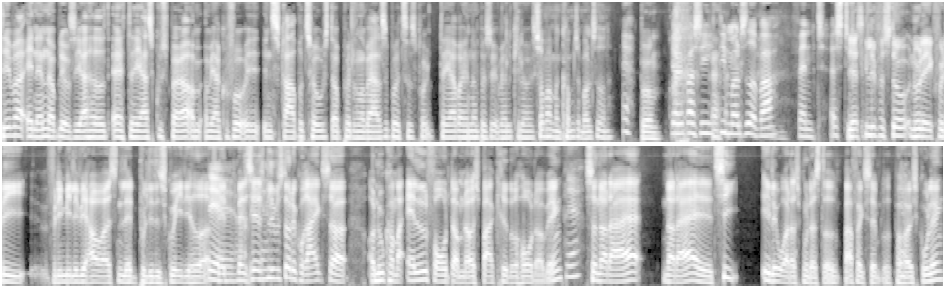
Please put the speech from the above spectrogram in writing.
Det var en anden oplevelse, jeg havde, at jeg skulle spørge, om, om jeg kunne få en skrabet toast op på den værelse på et tidspunkt, da jeg var henne og besøgte Valkilde Så må man komme til måltiderne. Bum. Jeg vil bare sige, Ja. de måltider var fantastiske. Jeg skal lige forstå, nu er det ikke fordi, fordi Mille, vi har jo også en lidt politisk uenigheder, Ja, men, ja, men så jeg ja. skal lige forstå det korrekt, så, og nu kommer alle fordommene også bare kridtet hårdt op, ikke? Ja. Så når der er, når der er øh, 10 elever, der smutter afsted, bare for eksempel på Ja. højskole, ikke?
